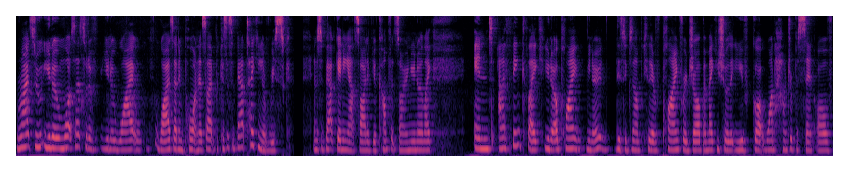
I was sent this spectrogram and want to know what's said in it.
Right. So, you know, what's that sort of, you know, why why is that important? It's like because it's about taking a risk and it's about getting outside of your comfort zone you know like and and i think like you know applying you know this example here of applying for a job and making sure that you've got 100% of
